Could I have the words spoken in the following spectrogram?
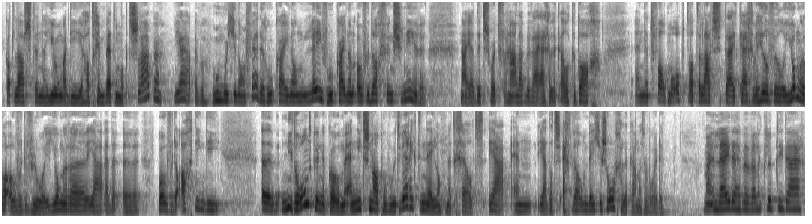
ik had laatst een jongen die had geen bed om op te slapen. Ja, hoe moet je dan verder? Hoe kan je dan leven? Hoe kan je dan overdag functioneren? Nou ja, dit soort verhalen hebben wij eigenlijk elke dag. En het valt me op dat de laatste tijd krijgen we heel veel jongeren over de vloer. Jongeren, ja, we hebben boven de 18 die uh, niet rond kunnen komen en niet snappen hoe het werkt in Nederland met geld. Ja, en ja, dat is echt wel een beetje zorgelijk aan het worden. Maar in Leiden hebben we wel een club die daar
